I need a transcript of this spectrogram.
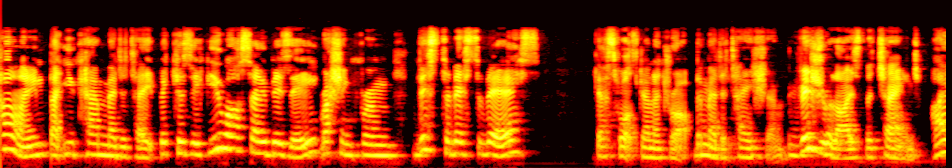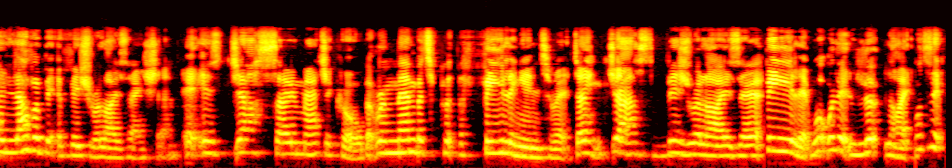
time that you can meditate. Because if you are so busy rushing from this to this to this, guess what's going to drop? The meditation. Visualize the change. I love a bit of visualization. It is just so magical. But remember to put the feeling into it. Don't just visualize it. Feel it. What will it look like? What does it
